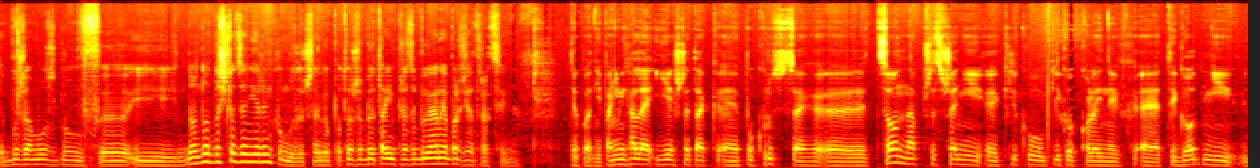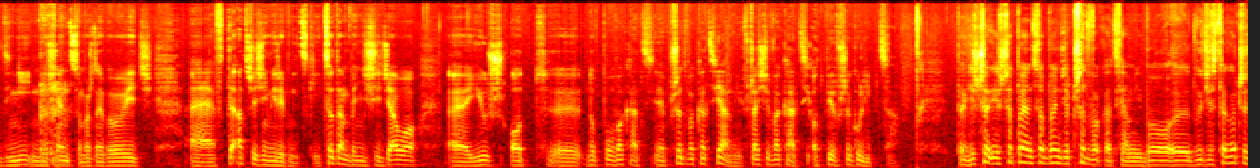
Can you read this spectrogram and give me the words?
burza mózgów e, i no, no, no, śledzenie rynku muzycznego po to, żeby ta impreza była jak najbardziej atrakcyjna. Dokładnie. Panie Michale, i jeszcze tak e, pokrótce, e, co na przestrzeni e, kilku, kilku kolejnych tygodni, dni, miesięcy, można powiedzieć, w Teatrze Ziemi Rybnickiej? Co tam będzie się działo już od, no po wakacji, przed wakacjami, w czasie wakacji, od 1 lipca? Tak, jeszcze, jeszcze powiem, co będzie przed wakacjami, bo y, 23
